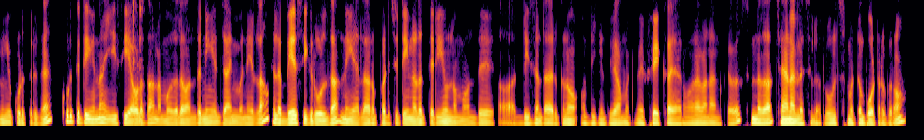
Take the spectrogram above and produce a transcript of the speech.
நீங்கள் கொடுத்துருங்க. கொடுத்துட்டிங்கன்னா ஈஸி அவ்வளோதான் நம்ம இதில் வந்து நீங்கள் ஜாயின் பண்ணிடலாம். இதில் பேசிக் ரூல் தான். நீங்கள் எல்லாரும் படிச்சிட்டிங்கனாலும் தெரியும் நம்ம வந்து டீசெண்டாக இருக்கணும் அப்படிங்கிறதுக்காக மட்டுமே ஃபேக்காக யாரும் வர வேணாங்கிறது சின்னதாக சேனலில் சில ரூல்ஸ் மட்டும் போட்டிருக்கிறோம்.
